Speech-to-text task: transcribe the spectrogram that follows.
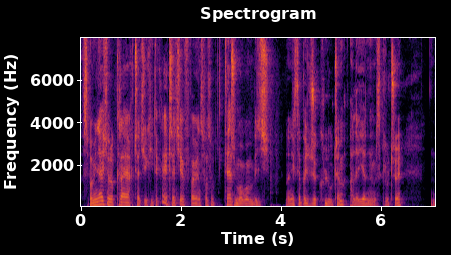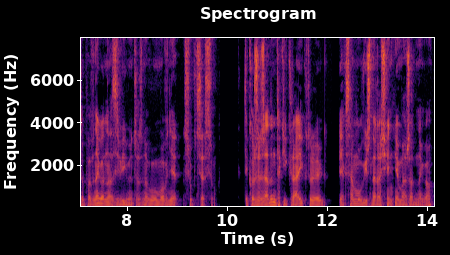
Wspominałeś o krajach trzecich i te kraje trzecie w pewien sposób też mogą być, no nie chcę powiedzieć, że kluczem, ale jednym z kluczy do pewnego, nazwijmy to znowu umownie, sukcesu. Tylko, że żaden taki kraj, który, jak sam mówisz, na razie nie ma żadnego,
